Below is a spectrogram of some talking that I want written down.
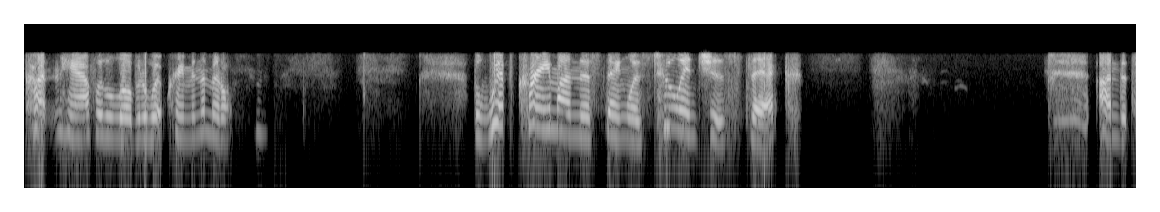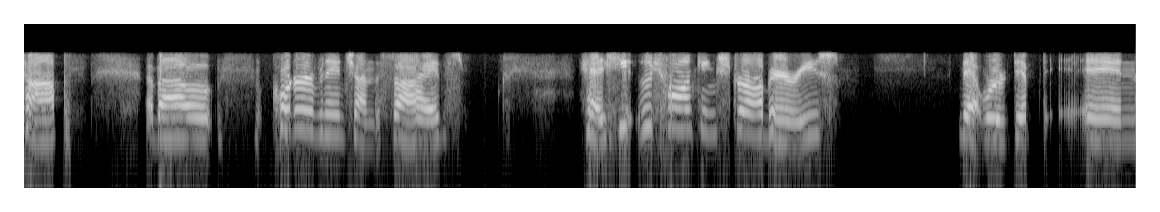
cut in half with a little bit of whipped cream in the middle. The whipped cream on this thing was two inches thick on the top, about a quarter of an inch on the sides. Had huge honking strawberries that were dipped in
